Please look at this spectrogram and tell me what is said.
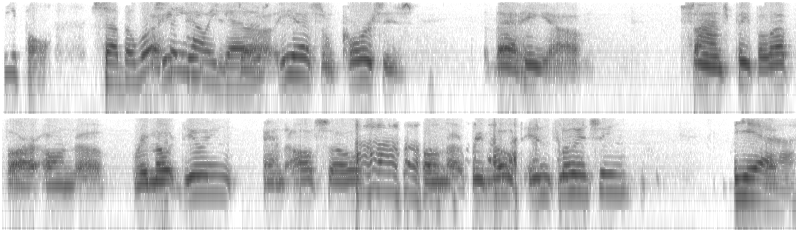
people. So, but we'll Uh, see how he goes. Uh, he has some courses that he uh, signs people up for on uh, remote viewing and also oh. on uh, remote influencing. yeah.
